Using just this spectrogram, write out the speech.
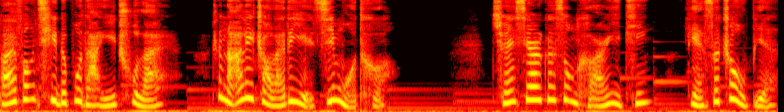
白风气得不打一处来，这哪里找来的野鸡模特？全仙儿跟宋可儿一听，脸色骤变，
